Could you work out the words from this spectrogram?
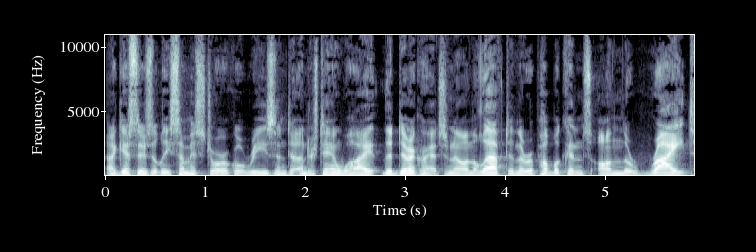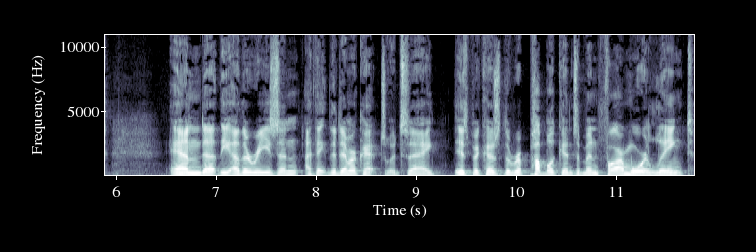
I guess there's at least some historical reason to understand why the Democrats are now on the left and the Republicans on the right. And uh, the other reason, I think the Democrats would say, is because the Republicans have been far more linked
